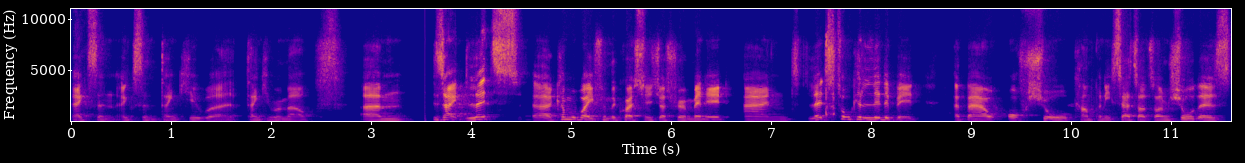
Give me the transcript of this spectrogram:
Excellent, excellent. Thank you, uh, thank you, Ramel. Um, Zach, let's uh, come away from the questions just for a minute, and let's talk a little bit about offshore company setups. I'm sure there's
